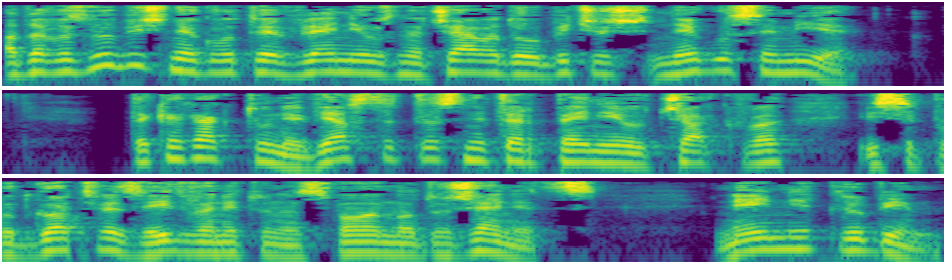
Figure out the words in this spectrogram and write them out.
А да възлюбиш Неговото явление означава да обичаш Него самия, така както невястата с нетърпение очаква и се подготвя за идването на своя младоженец, нейният любим.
